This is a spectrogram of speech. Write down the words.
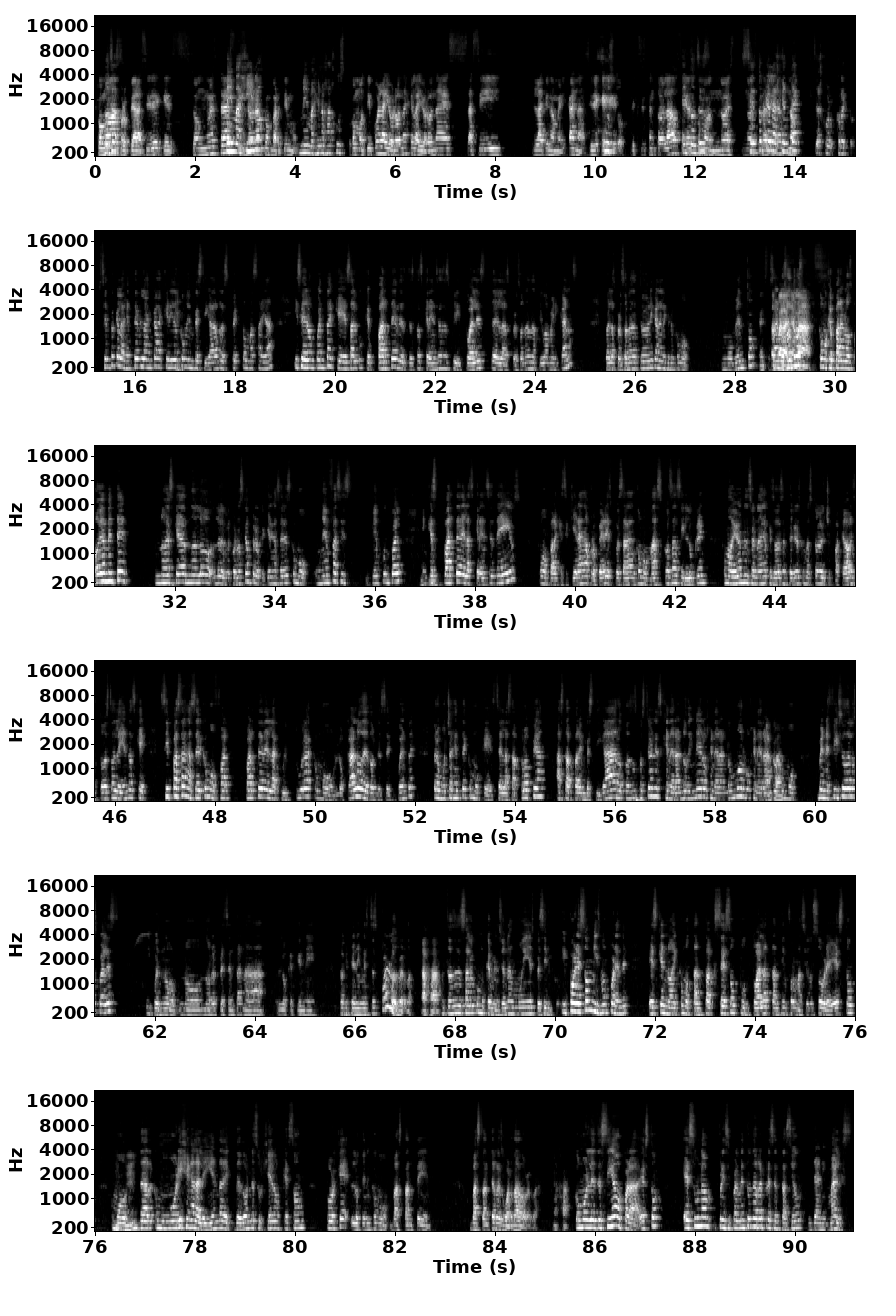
¿Cómo entonces- apropiar? Así de que son nuestras Me y imagino- no las compartimos. Me imagino, ajá, justo. Como tipo La Llorona, que La Llorona es así latinoamericana, así de que Justo. existe en todos lados y Entonces, es como no es Siento que la gente, no. correcto, siento que la gente blanca ha querido como investigar al respecto más allá y se dieron cuenta que es algo que parte desde estas creencias espirituales de las personas nativoamericanas. Todas las personas nativoamericanas le dijeron como, un momento, Está o sea, para nosotros llamadas. como que para nos, obviamente no es que no lo, lo reconozcan, pero lo que quieren hacer es como un énfasis bien puntual en que es parte de las creencias de ellos, como para que se quieran apropiar y después hagan como más cosas y lucren, como habíamos mencionado en episodios anteriores, como esto del chupacabras y todas estas leyendas que sí pasan a ser como far- parte de la cultura como local o de donde se encuentren, pero mucha gente como que se las apropia hasta para investigar o todas esas cuestiones, generando dinero, generando morbo, generando Ajá. como beneficios de los cuales y pues no, no, no representa nada lo que tiene lo que tienen estos pueblos, ¿verdad? Ajá. Entonces es algo como que mencionan muy específico. Y por eso mismo, por ende, es que no hay como tanto acceso puntual a tanta información sobre esto, como dar como un origen a la leyenda de, de dónde surgieron, qué son, porque lo tienen como bastante, bastante resguardado, ¿verdad? Ajá. Como les decía, o para esto, es una, principalmente una representación de animales.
